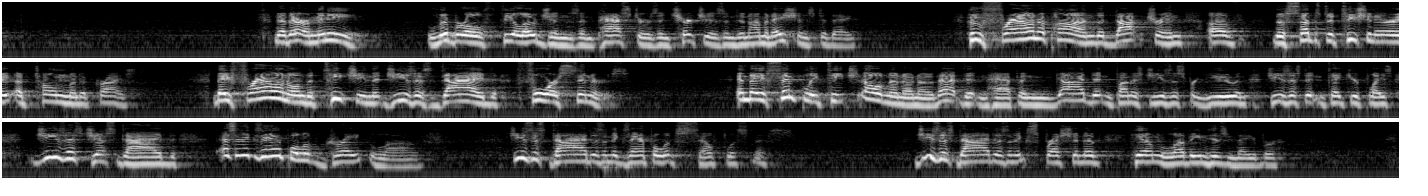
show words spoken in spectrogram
Now, there are many liberal theologians and pastors and churches and denominations today who frown upon the doctrine of the substitutionary atonement of Christ. They frown on the teaching that Jesus died for sinners. And they simply teach, oh, no, no, no, that didn't happen. God didn't punish Jesus for you, and Jesus didn't take your place. Jesus just died as an example of great love. Jesus died as an example of selflessness. Jesus died as an expression of Him loving His neighbor.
